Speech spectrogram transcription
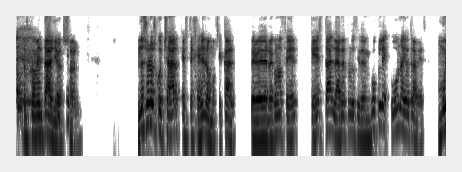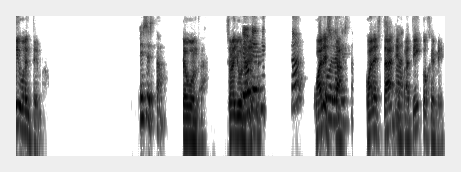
Los comentarios son: No suelo escuchar este género musical, pero he de reconocer que esta la he reproducido en bucle una y otra vez. Muy buen tema. Es esta. Segunda. Solo hay una. ¿Tengo que ¿eh? decir ¿Cuál o la está? que está? ¿Cuál está en Vale. para ti, cógeme?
